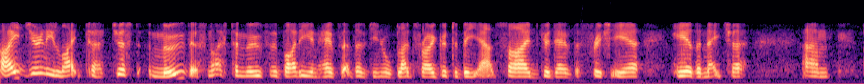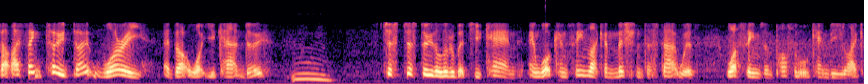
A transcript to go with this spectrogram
I generally like to just move. It's nice to move the body and have the, general blood flow. Good to be outside. Good to have the fresh air, hear the nature. Um, but I think too, don't worry about what you can't do. Mm. Just just do the little bits you can, and what can seem like a mission to start with, what seems impossible can be like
